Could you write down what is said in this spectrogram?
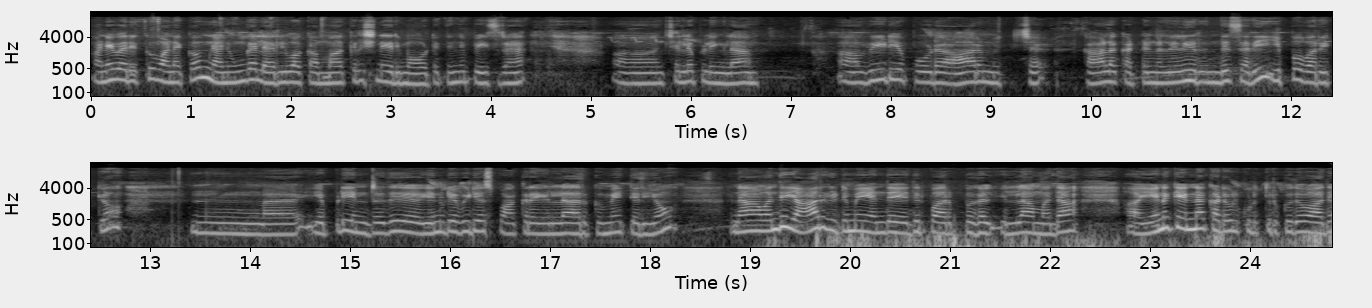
அனைவருக்கும் வணக்கம். நான் உங்கள் அருள்வாக்கு அம்மா கிருஷ்ணகிரி மாவட்டத்துலேருந்து பேசுகிறேன் செல்ல பிள்ளைங்களா வீடியோ போட ஆரம்பித்த காலகட்டங்களிலிருந்து சரி இப்போ வரைக்கும் எப்படின்றது என்னுடைய வீடியோஸ் பார்க்குற எல்லாருக்குமே தெரியும். நான் வந்து யாருக்கிட்டுமே எந்த எதிர்பார்ப்புகள் இல்லாமல் தான் எனக்கு என்ன கடவுள் கொடுத்துருக்குதோ அதை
